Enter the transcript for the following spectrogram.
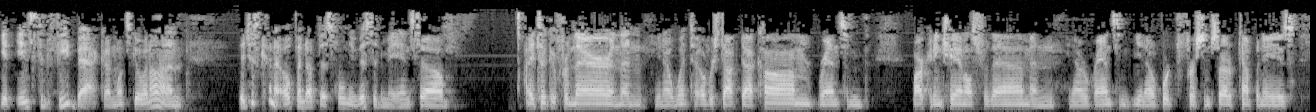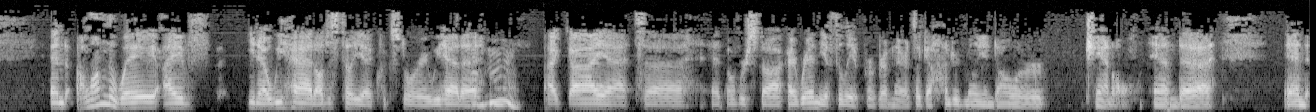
get instant feedback on what's going on. It just kind of opened up this whole new vista to me. And so I took it from there and then, you know, went to overstock.com, ran some marketing channels for them and, you know, ran some, you know, worked for some startup companies. And along the way, I've, you know, we had, I'll just tell you a quick story. We had a, mm-hmm. a guy at, uh, at Overstock. I ran the affiliate program there. It's like a hundred million dollar channel. And, uh, and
